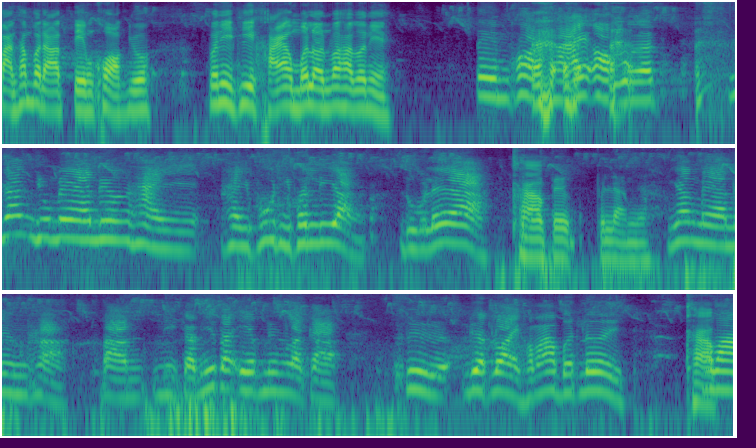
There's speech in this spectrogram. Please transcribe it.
บันๆธรรมดาเต็มขอกอยู่ตัวนี้พี่ขายเอาเมื่อไหร่วะครับตัวนี้ เต็มขอดขายออกเบิดยังอยู่แม่หนึงให้ให้ผู้ที่เพิ่นเลี้ยง ดูแล ครับไปไปลำเนี่ยยังแม่หนึงค่ะ บานนี่ก็มีตาเอฟหนึงและกะซื้อเลือดลอยเข้ามาเบิดเลย ครัเพบราะว่า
